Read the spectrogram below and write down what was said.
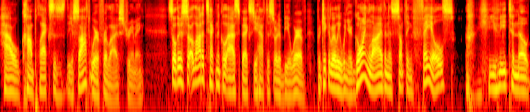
How complex is your software for live streaming? So there's a lot of technical aspects you have to sort of be aware of, particularly when you're going live and if something fails, you need to know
